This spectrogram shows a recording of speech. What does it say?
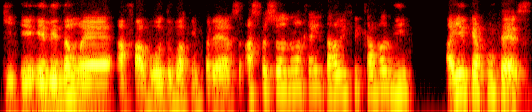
que ele não é a favor do voto impresso, as pessoas não acreditavam e ficavam ali. Aí o que acontece?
